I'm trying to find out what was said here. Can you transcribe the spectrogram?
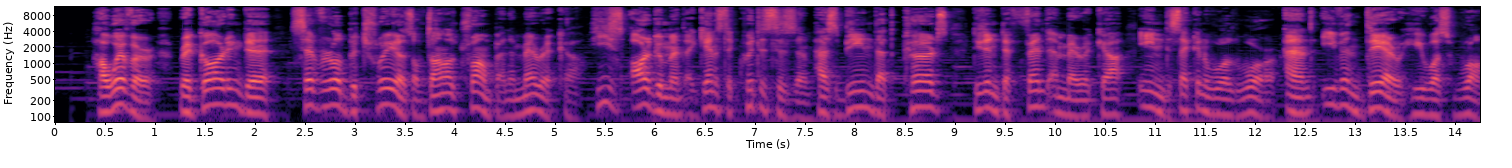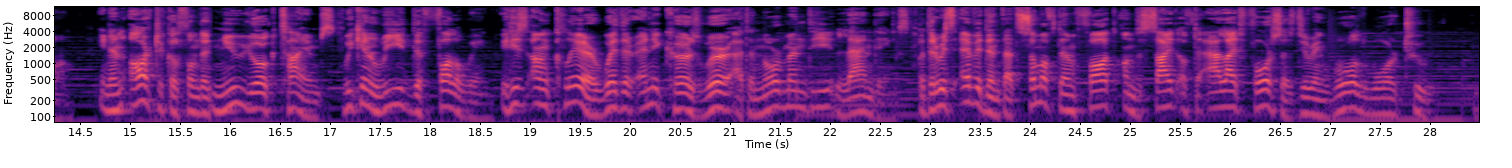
However, regarding the several betrayals of Donald Trump and America, his argument against the criticism has been that Kurds didn't defend America in the Second World War and even there he was wrong. In an article from the New York Times, we can read the following. It is unclear whether any Kurds were at the Normandy landings, but there is evidence that some of them fought on the side of the Allied forces during World War II.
